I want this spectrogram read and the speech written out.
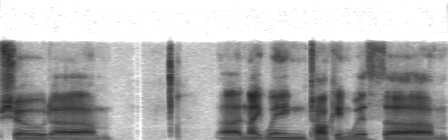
showed um uh nightwing talking with um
